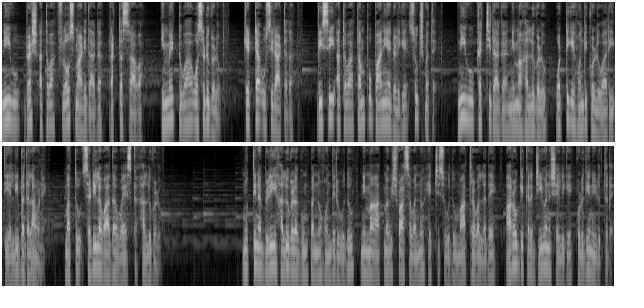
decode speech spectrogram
ನೀವು ಬ್ರಷ್ ಅಥವಾ ಫ್ಲೋಸ್ ಮಾಡಿದಾಗ ರಕ್ತಸ್ರಾವ, ಹಿಮ್ಮೆಟ್ಟುವ ಒಸಡುಗಳು, ಕೆಟ್ಟ ಉಸಿರಾಟದ, ಬಿಸಿ ಅಥವಾ ತಂಪು ಪಾನೀಯಗಳಿಗೆ ಸೂಕ್ಷ್ಮತೆ. ನೀವು ಕಚ್ಚಿದಾಗ ನಿಮ್ಮ ಹಲ್ಲುಗಳು ಒಟ್ಟಿಗೆ ಹೊಂದಿಕೊಳ್ಳುವ ರೀತಿಯಲ್ಲಿ ಬದಲಾವಣೆ ಮತ್ತು ಸಡಿಲವಾದ ವಯಸ್ಕ ಹಲ್ಲುಗಳು. ಮುತ್ತಿನ ಬಿಳಿ ಹಲ್ಲುಗಳ ಗುಂಪನ್ನು ಹೊಂದಿರುವುದು ನಿಮ್ಮ ಆತ್ಮವಿಶ್ವಾಸವನ್ನು ಹೆಚ್ಚಿಸುವುದು ಮಾತ್ರವಲ್ಲದೆ ಆರೋಗ್ಯಕರ ಜೀವನ ಶೈಲಿಗೆ ಕೊಡುಗೆ ನೀಡುತ್ತದೆ.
